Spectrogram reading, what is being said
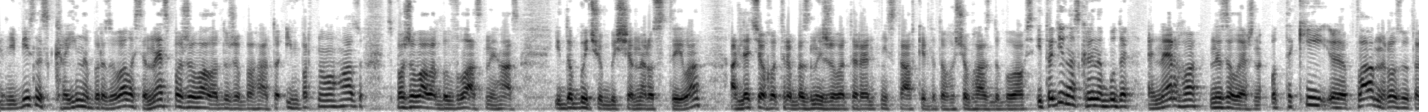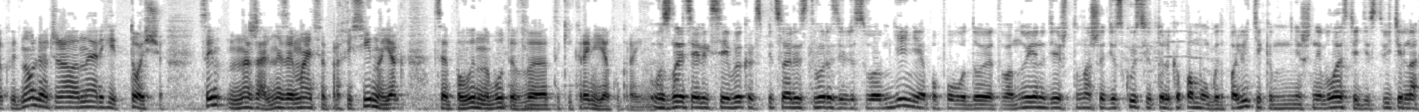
середній бізнес, країна би розвивалася, не споживала дуже багато імпортного газу, споживала би власний газ і добичу би ще наростила. А для цього треба знижувати рентні ставки для того, щоб газ добувався. І тоді в нас країна буде енергонезалежна. От такий е, план розвиток відновлюваних джерел енергії тощо. Цим, на жаль, не займається професійно, як це повинно бути в такій країні, як Україна. Вы знаете, Алексей, вы как специалист выразили свое мнение по поводу этого. Но я надеюсь, что наши дискуссии только помогут политикам нынешней власти действительно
